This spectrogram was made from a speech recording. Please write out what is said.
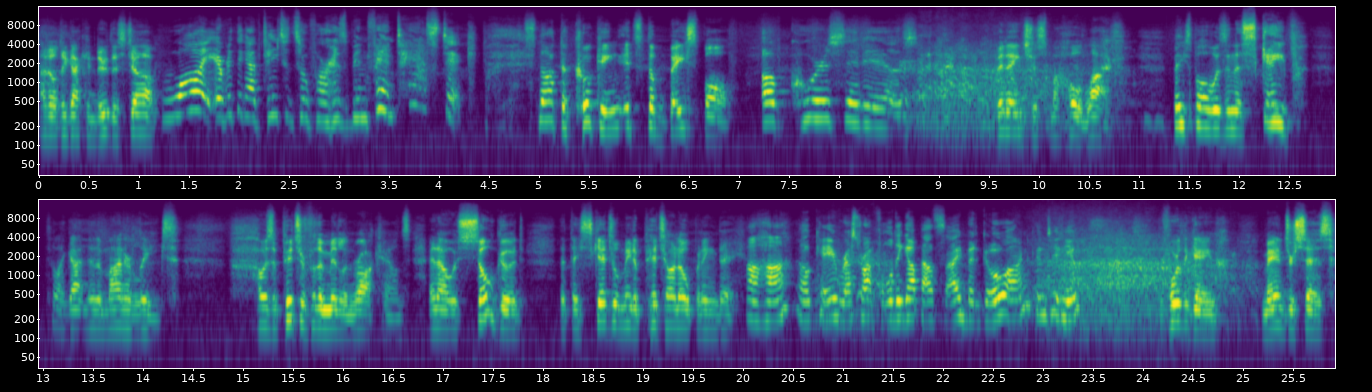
I don't think I can do this job. Why? Everything I've tasted so far has been fantastic. It's not the cooking, it's the baseball. Of course it is. I've been anxious my whole life. Baseball was an escape till I got into the minor leagues. I was a pitcher for the Midland Rockhounds, and I was so good that they scheduled me to pitch on opening day. Uh huh. Okay, restaurant folding up outside, but go on, continue. Before the game, manager says,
